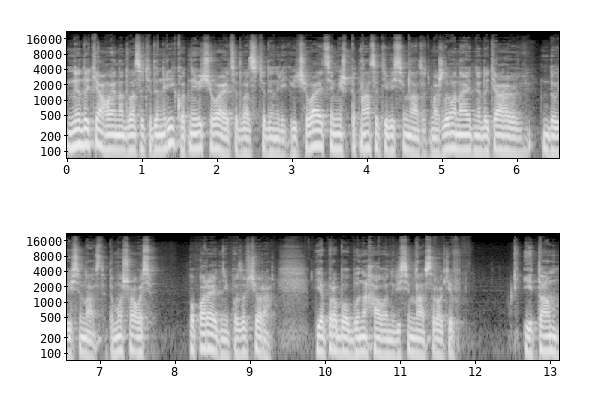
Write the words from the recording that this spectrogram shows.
Не дотягує на 21 рік, от не відчувається 21 рік. Відчувається між 15 і 18, можливо, навіть не дотягує до 18. Тому що ось попередній, позавчора, я пробував Бонахавен 18 років, і там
